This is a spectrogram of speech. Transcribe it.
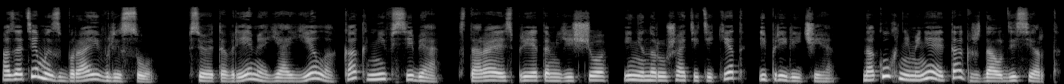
а затем из Браи в лесу. Все это время я ела как не в себя, стараясь при этом еще и не нарушать этикет и приличия. На кухне меня и так ждал десерт.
